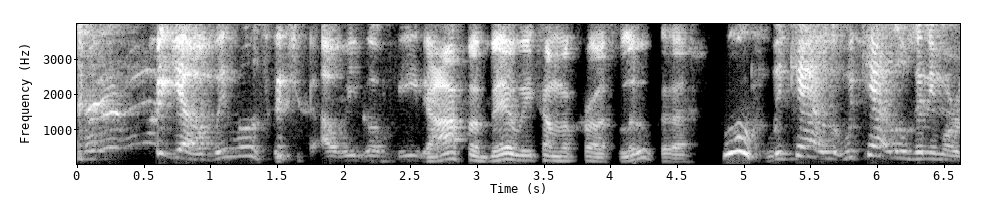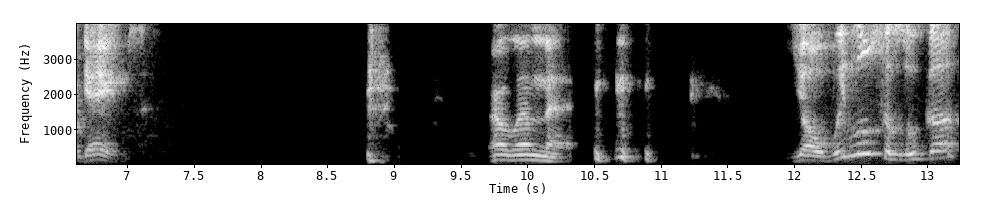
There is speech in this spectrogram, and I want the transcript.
Oh. Yo, we lose. it, Are we gonna beat it? God forbid we come across Luka. We can't. We can't lose any more games. Tell them that. Yo, we lose to Luka.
